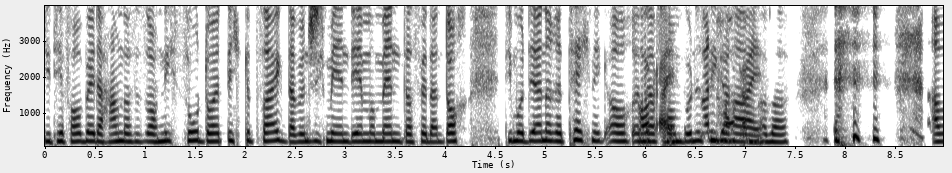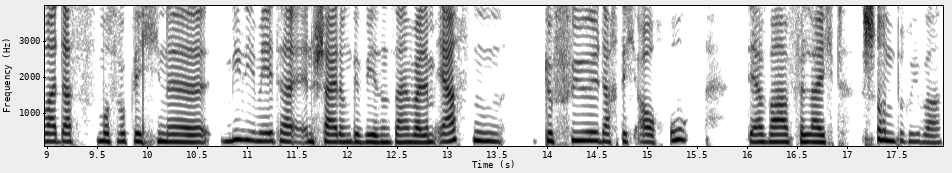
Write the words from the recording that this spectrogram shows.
die TV-Bilder haben das jetzt auch nicht so deutlich gezeigt. Da wünsche ich mir in dem Moment, dass wir dann doch die modernere Technik auch in Hawkeye. der Form Bundesliga haben. Aber, aber das muss wirklich eine Millimeter-Entscheidung gewesen sein, weil im ersten Gefühl dachte ich auch, oh, der war vielleicht schon drüber.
